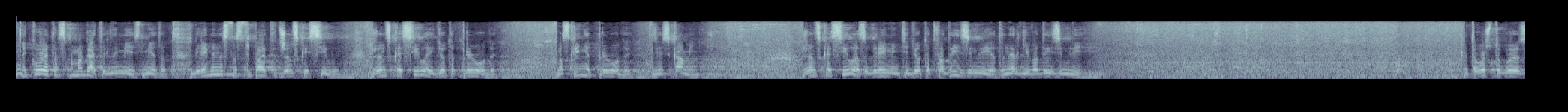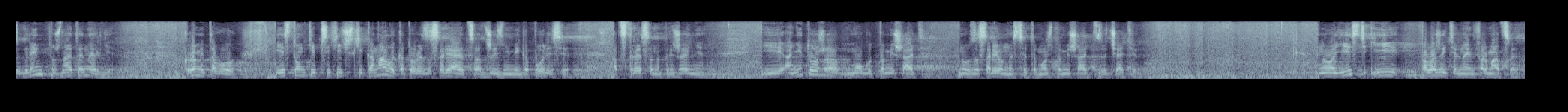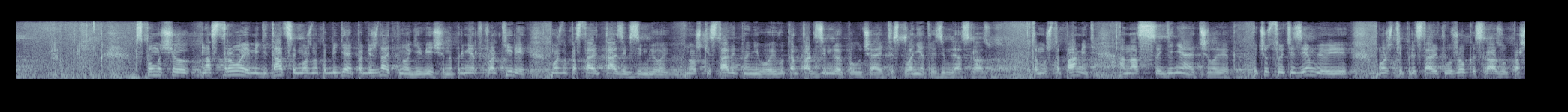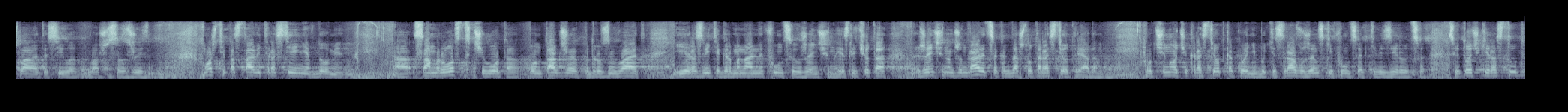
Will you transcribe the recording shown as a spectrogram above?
ЭКО – это вспомогательный метод. Беременность наступает от женской силы. Женская сила идет от природы. В Москве нет природы, здесь камень. Женская сила забеременеть идет от воды и земли, от энергии воды и земли. Для того, чтобы забеременеть, нужна эта энергия. Кроме того, есть тонкие психические каналы, которые засоряются от жизни в мегаполисе, от стресса, напряжения. И они тоже могут помешать, ну, засоренность это может помешать зачатию. Но есть и положительная информация. С помощью настроя, медитации можно победять, побеждать многие вещи. Например, в квартире можно поставить тазик с землей, ножки ставить на него, и вы контакт с землей получаете, с планетой Земля сразу. Потому что память, она соединяет человека. Вы чувствуете землю и можете представить лужок, и сразу пошла эта сила в вашу жизнь. Можете поставить растение в доме. А, сам рост чего-то, он также подразумевает и развитие гормональной функции у женщины. Если что-то женщинам же нравится, когда что-то растет рядом. Вот щеночек растет какой-нибудь, и сразу женские функции активизируются. Цветочки растут,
